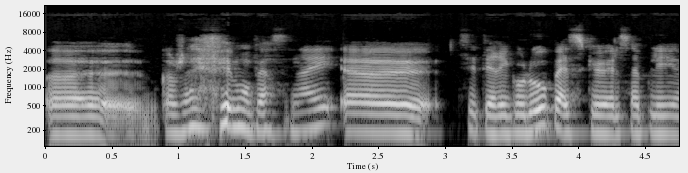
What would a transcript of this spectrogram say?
quand j'avais fait mon personnage, c'était rigolo parce qu'elle s'appelait,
